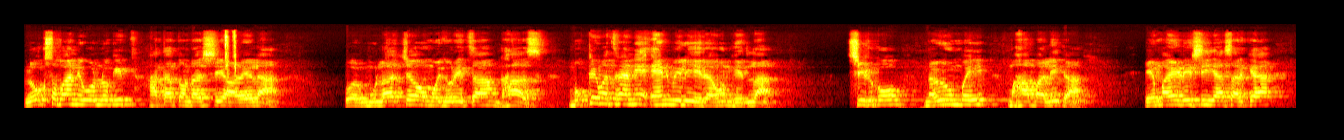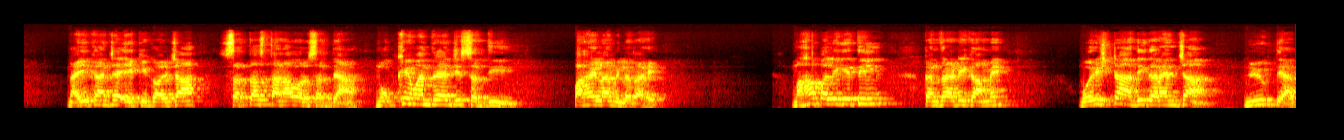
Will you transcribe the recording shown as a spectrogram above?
लोकसभा निवडणुकीत हातातोंडाशी आलेला व मुलाच्या उमेदवारीचा घास मुख्यमंत्र्यांनी ऐनवेळी हिरावून घेतला. सिडको नवी मुंबई महापालिका. एम आय डी सी यासारख्या नायिकांच्या एकेकाळच्या सत्तास्थानावर सध्या मुख्यमंत्र्यांची सद्दी पाहायला मिळत आहे. महापालिकेतील कंत्राटी कामे वरिष्ठ अधिकाऱ्यांच्या नियुक्त्या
